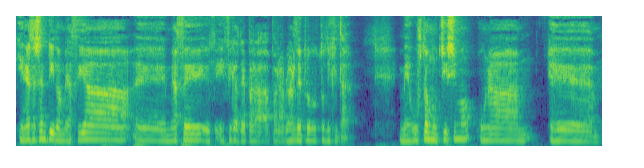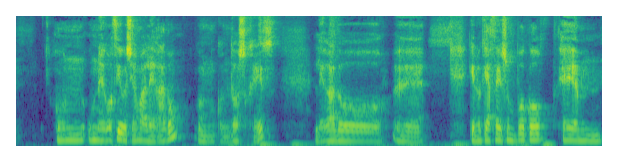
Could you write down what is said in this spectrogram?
y en este sentido me hacía, me hace, y fíjate, para, para hablar de producto digital, me gusta muchísimo una, un, un negocio que se llama Legado, con, con dos Gs. Legado, eh, que lo que hace es un poco... em,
